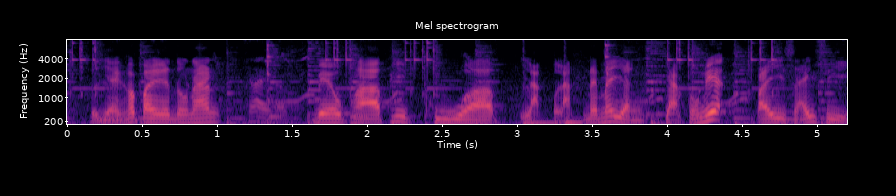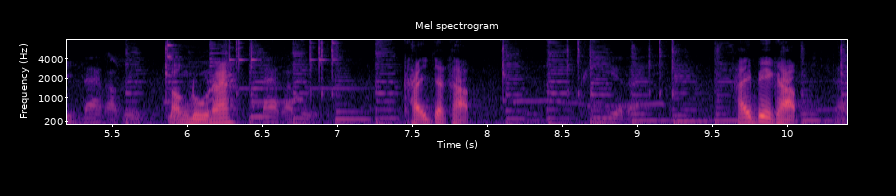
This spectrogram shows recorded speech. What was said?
ๆ ส่วนใหญ่เข้าไปกันตรงนั้น ใช่ครับ เบลพาพี่ทัวร์หลักๆ ได้ไหมอย่างจากตรงเนี้ยไปสายสี่ได้ครับพี่ ลองดูนะ ได้ครับพี่ ใครจะขับ พี่อะไรให้พี่ขับ ได้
